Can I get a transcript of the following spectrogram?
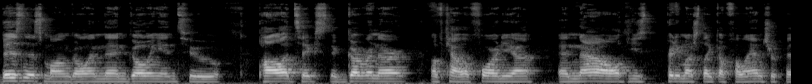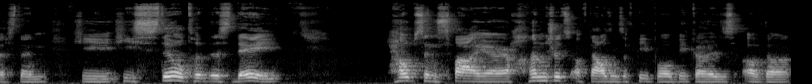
business mogul, and then going into politics, the governor of California, and now he's pretty much like a philanthropist, and he he still to this day helps inspire hundreds of thousands of people because of the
